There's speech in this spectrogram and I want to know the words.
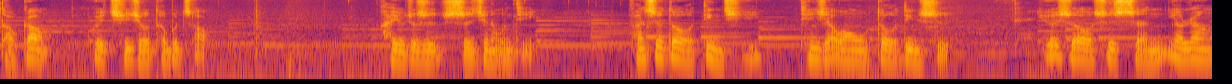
祷告会祈求得不着，还有就是时间的问题。凡事都有定期，天下万物都有定时。有的时候是神要让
